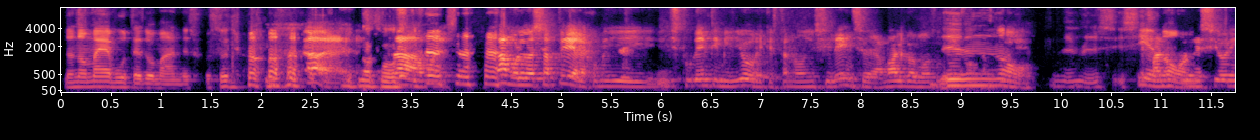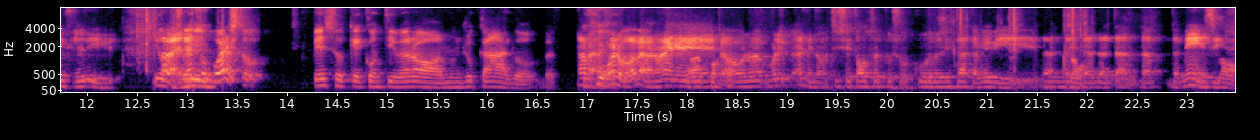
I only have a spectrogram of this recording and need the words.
non ho mai avuto domande su questo gioco. Ah, eh, A posto. bravo, ah, voleva sapere come gli, gli studenti migliori che stanno in silenzio e amalgamano tutte le Eh, no, Eh, sì, sì e e fanno no. connessioni incredibili. Io Vabbè, detto questo, penso che continuerò a non giocarlo. vabbè, quello, vabbè, non è che No. almeno ti sei tolto la tua curiosità che avevi da, No. da- da- da- da- da mesi. No.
